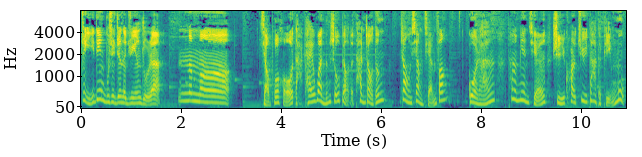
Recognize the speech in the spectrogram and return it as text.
这一定不是真的巨婴主任。那么，小泼猴打开万能手表的探照灯，照向前方，果然，他们面前是一块巨大的屏幕。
